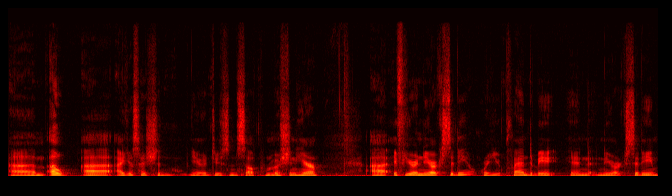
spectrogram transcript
Um, oh, I guess I should you know do some self promotion here. If you're in New York City or you plan to be in New York City,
